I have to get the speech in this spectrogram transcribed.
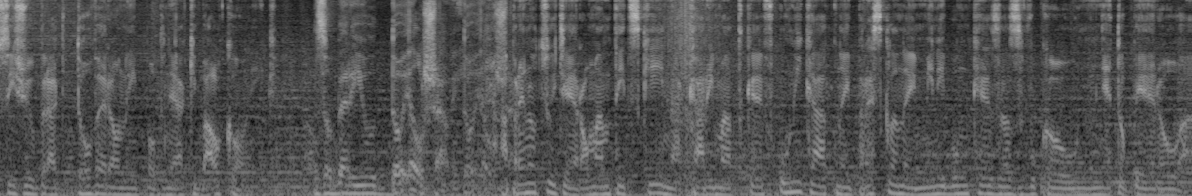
Nemusíš ju brať do Verony pod nejaký balkónik. Zober ju do Jelšavy. Do Jelšavy. A prenocujte romanticky na karimatke v unikátnej presklenej minibunke za zvukou netopierov a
